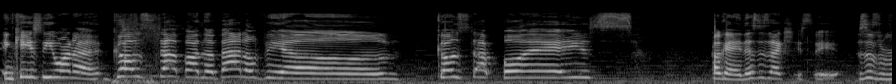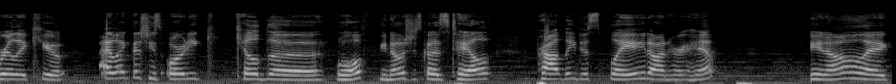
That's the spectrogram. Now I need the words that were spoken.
in case you want to ghost up on the battlefield, ghost up, boys. Okay, this is actually sweet. This is really cute. I like that she's already killed the wolf. You know, she's got his tail proudly displayed on her hip. You know, like,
